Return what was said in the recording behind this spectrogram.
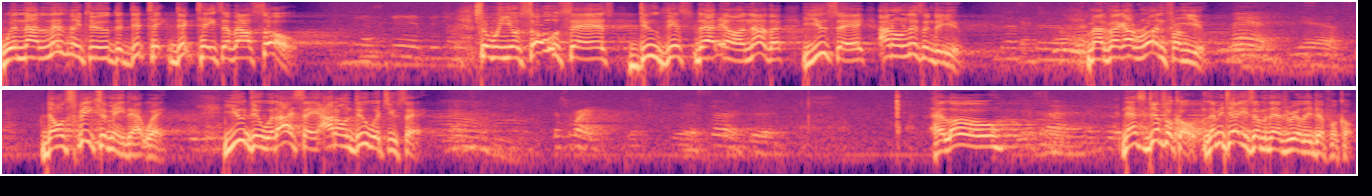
We're not listening to the dicta- dictates of our soul. So when your soul says, do this, that, or another, you say, I don't listen to you. Matter of fact, I run from you. Don't speak to me that way. You do what I say, I don't do what you say. That's right. Yes, sir. Hello? That's difficult. Let me tell you something that's really difficult.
